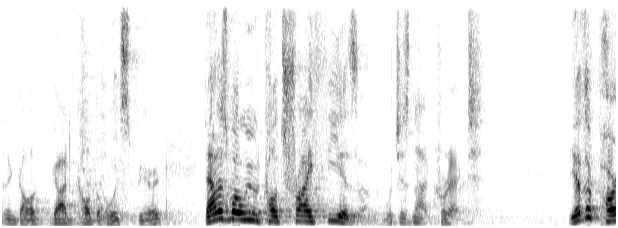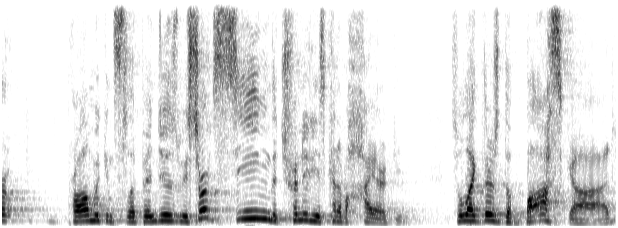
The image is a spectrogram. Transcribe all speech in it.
and a God called the Holy Spirit. That is what we would call tritheism, which is not correct. The other part, problem we can slip into is we start seeing the Trinity as kind of a hierarchy. So, like, there's the boss God,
